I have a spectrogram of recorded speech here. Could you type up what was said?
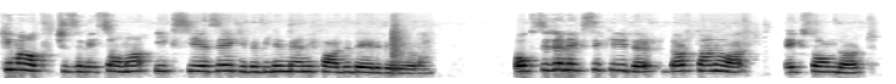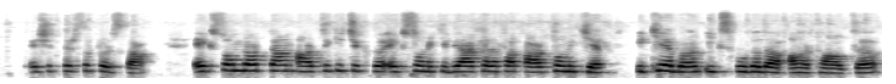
Kim altı çiziliyse ona x, y, z gibi bilinmeyen ifade değeri veriyorum. Oksijen eksi 2'dir. 4 tane var. Eksi 14 eşittir 0 ise eksi 14'ten artı 2 çıktı. Eksi 12 diğer tarafa artı 12. 2'ye böl. X burada da artı 6.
